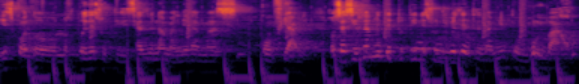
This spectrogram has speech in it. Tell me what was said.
es cuando los puedes utilizar de una manera más confiable. O sea, si realmente tú tienes un nivel de entrenamiento muy bajo,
